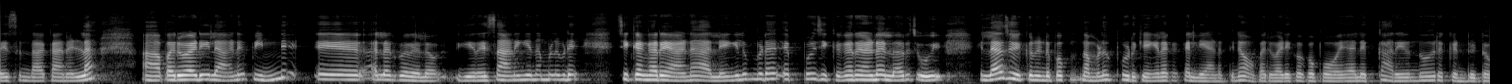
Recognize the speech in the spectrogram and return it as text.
റൈസ് ഉണ്ടാക്കാനുള്ള പരിപാടിയിലാണ്. പിന്നെ എല്ലാവർക്കും അറിയാലോ ഗീ റൈസ് ആണെങ്കിൽ നമ്മളിവിടെ ചിക്കൻ കറിയാണ്. അല്ലെങ്കിലും ഇവിടെ എപ്പോഴും ചിക്കൻ കറിയാണ് എല്ലാവരും ചോദി എല്ലാവരും ചോദിക്കുന്നുണ്ട്. ഇപ്പം നമ്മൾ പൊടിക്കെങ്കിലൊക്കെ കല്യാണത്തിനോ പരിപാടിക്കൊക്കെ പോയാലൊക്കെ അറിയുന്നവരൊക്കെ ഉണ്ട് കേട്ടോ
